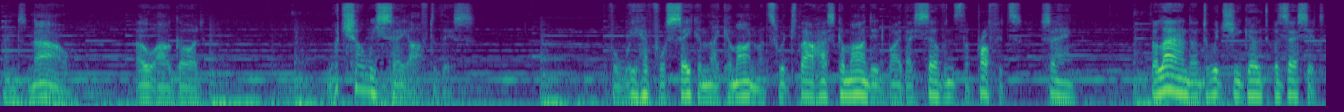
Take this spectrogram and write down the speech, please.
And now, O our God. What shall we say after this? For we have forsaken thy commandments, which thou hast commanded by thy servants the prophets, saying, The land unto which ye go to possess it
